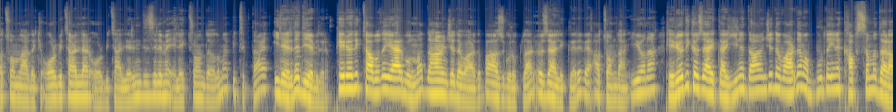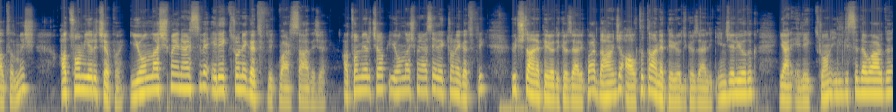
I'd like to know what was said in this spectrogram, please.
atomlardaki orbitaller, orbitallerin dizilimi, elektron dağılımı bir tık daha ileride diyebilirim. Periyodik tabloda yer bulma daha önce de vardı. Bazı gruplar, özellikleri ve atomdan iyona. Periyodik özellikler yine daha önce de vardı ama burada yine kapsamı daraltılmış. Atom yarıçapı, iyonlaşma enerjisi ve elektronegatiflik var sadece. Atom yarıçap, iyonlaşma enerjisi, elektronegatiflik. 3 tane periyodik özellik var. Daha önce 6 tane periyodik özellik inceliyorduk. Yani elektron ilgisi de vardı.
